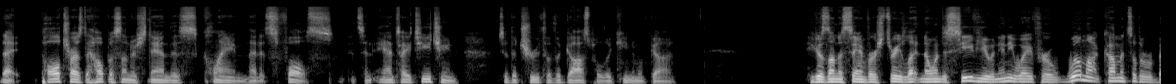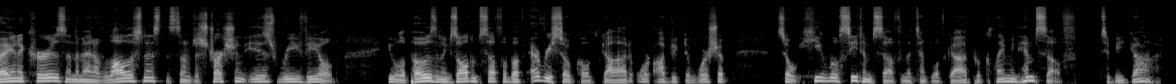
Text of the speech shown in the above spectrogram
that Paul tries to help us understand this claim that it's false. It's an anti teaching to the truth of the gospel of the kingdom of God. He goes on to say in verse 3 Let no one deceive you in any way, for it will not come until the rebellion occurs and the man of lawlessness, the son of destruction, is revealed. He will oppose and exalt himself above every so called God or object of worship. So he will seat himself in the temple of God, proclaiming himself to be God.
